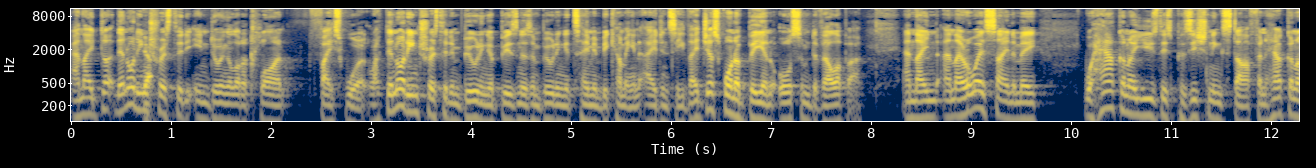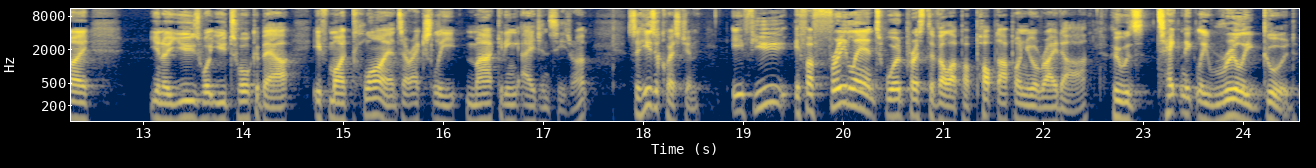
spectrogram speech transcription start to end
and they they're not interested yep. in doing a lot of client face work. Like they're not interested in building a business and building a team and becoming an agency. They just want to be an awesome developer. And they and they're always saying to me, "Well, how can I use this positioning stuff and how can I you know use what you talk about if my clients are actually marketing agencies, right?" So here's a question. If you if a freelance WordPress developer popped up on your radar who was technically really good,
